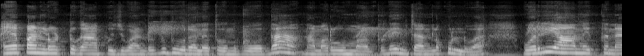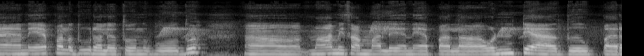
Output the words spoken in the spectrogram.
ಏಪನ್ಲ ಒಟ್ಟುಗ ಆಪುಜಿ ಪಂಡುದು ದೂರಲೆ ತೊಂದು ಪೋದ ನಮ ರೂಮ್ ಮಲ್ತುದ ಇಂಚನ್ಲ ಕುಲ್ಲುವ ಒರಿ ಆನ್ ಇತ್ತನ ಏಪಲ ದೂರಲೆ ತೊಂದು ಪೋದು ಮಾಮಿ ಸಮ್ಮಲೆ ನೇಪಾಲ ಒಂಟಿ ಅದು ಉಪ್ಪಾರ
